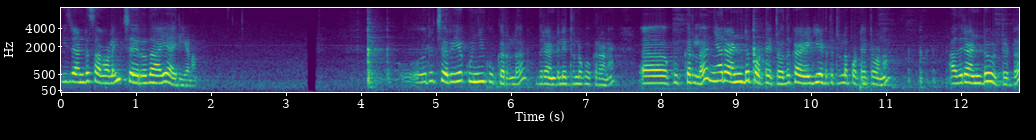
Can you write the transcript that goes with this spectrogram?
ഈ രണ്ട് സവാളയും ചെറുതായി അരിയണം. ഒരു ചെറിയ കുഞ്ഞു കുക്കറിൽ ഇത് രണ്ട് ലിറ്ററിന്റെ കുക്കറാണ് കുക്കറിൽ ഞാൻ രണ്ട് പൊട്ടറ്റോ അത് കഴുകി എടുത്തിട്ടുള്ള പൊട്ടറ്റോ ആണ്. അത് രണ്ടും ഇട്ടിട്ട്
